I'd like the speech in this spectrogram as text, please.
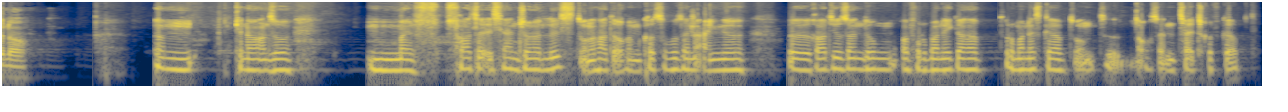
Genau. Ähm, genau, also mein Vater ist ja ein Journalist und hat auch im Kosovo seine eigene äh, Radiosendung auf Romanes gehabt, Romanes gehabt und äh, auch seine Zeitschrift gehabt,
